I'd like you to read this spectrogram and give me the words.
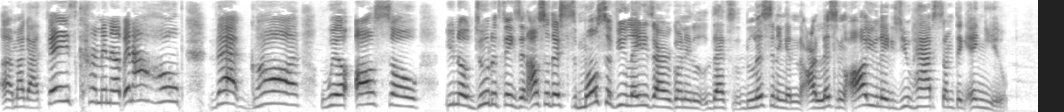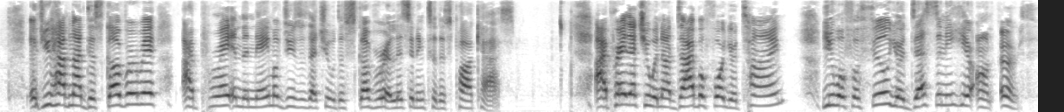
Um, I got things coming up, and I hope that God will also you know, do the things. And also there's most of you ladies are going to, that's listening and are listening. All you ladies, you have something in you. If you have not discovered it, I pray in the name of Jesus that you will discover it listening to this podcast. I pray that you would not die before your time. You will fulfill your destiny here on earth.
